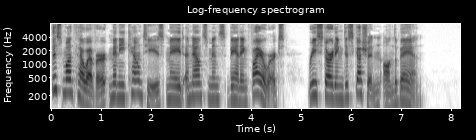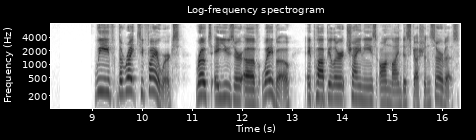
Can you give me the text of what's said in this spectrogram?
This month, however, many counties made announcements banning fireworks, restarting discussion on the ban. We've the right to fireworks, wrote a user of Weibo, a popular Chinese online discussion service.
